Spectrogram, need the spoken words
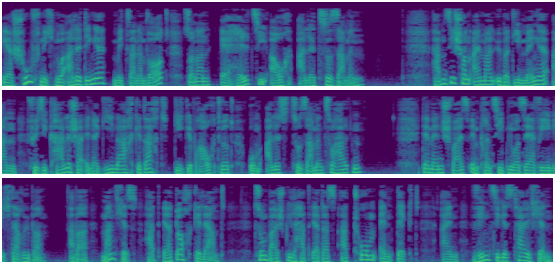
er schuf nicht nur alle Dinge mit seinem Wort, sondern er hält sie auch alle zusammen. Haben Sie schon einmal über die Menge an physikalischer Energie nachgedacht, die gebraucht wird, um alles zusammenzuhalten? Der Mensch weiß im Prinzip nur sehr wenig darüber. Aber manches hat er doch gelernt. Zum Beispiel hat er das Atom entdeckt, ein winziges Teilchen.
